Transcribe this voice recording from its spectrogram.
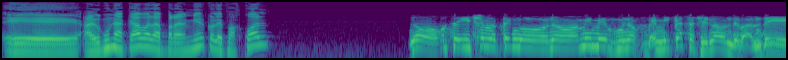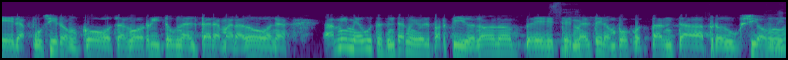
eh, ¿alguna cábala para el miércoles, Pascual? No, o sea, yo no tengo, no, a mí me, en mi casa llenaron de banderas, pusieron cosas, gorrito, un altar a Maradona. A mí me gusta sentarme y ver el partido, no, no, este, me altera un poco tanta producción,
